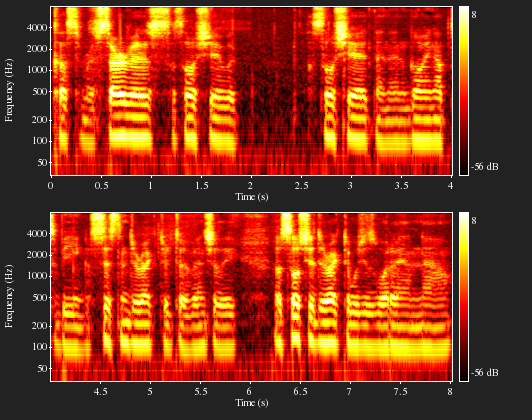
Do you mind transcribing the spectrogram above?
customer service associate with associate, and then going up to being assistant director to eventually associate director, which is what I am now.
